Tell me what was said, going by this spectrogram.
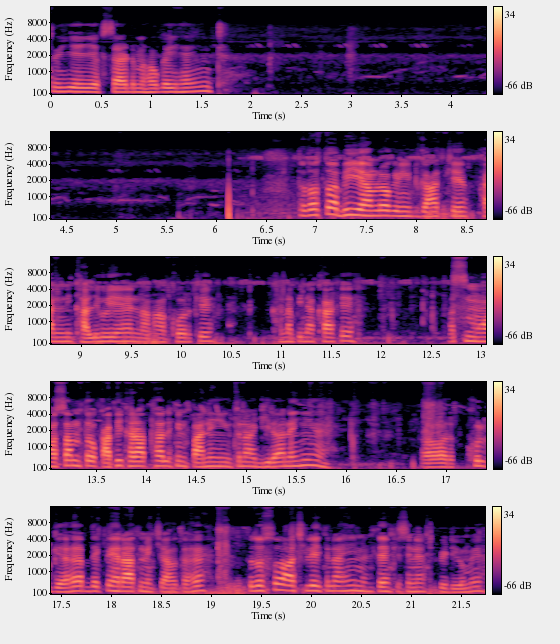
तो ये एक साइड में हो गई है ईंट। तो दोस्तों, अभी हम लोग ईंट गाँच के फलनी खाली हुई है नहा खोर के खाना पीना खा के। बस मौसम तो काफ़ी ख़राब था, लेकिन पानी उतना गिरा नहीं है और खुल गया है। अब देखते हैं रात में क्या होता है। तो दोस्तों, आज के लिए इतना ही। मिलते हैं किसी नेक्स्ट वीडियो में।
